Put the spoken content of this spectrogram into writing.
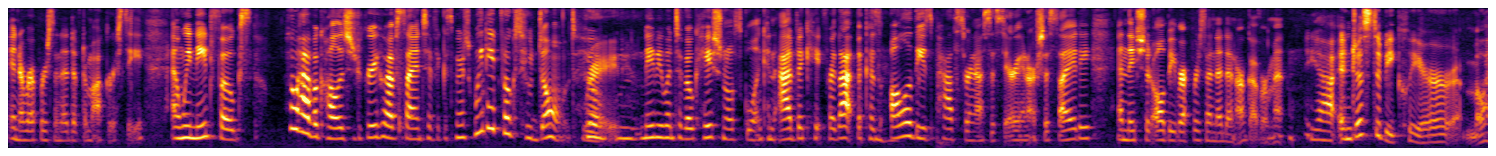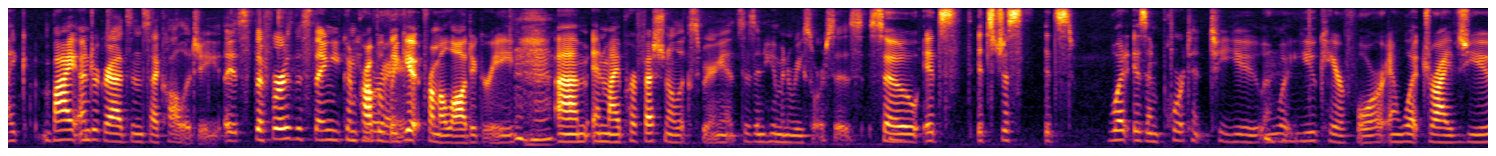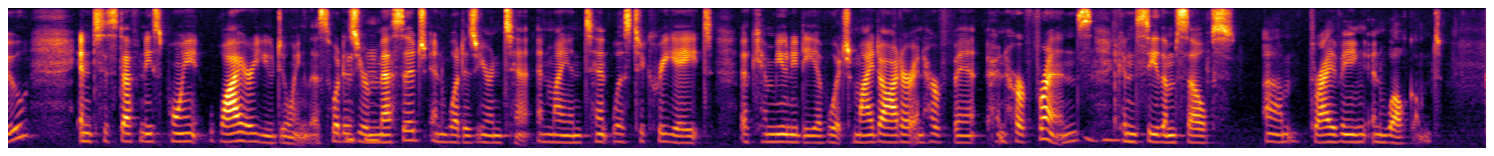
in a representative democracy. And we need folks who have a college degree, who have scientific experience. We need folks who don't, who Right. maybe went to vocational school and can advocate for that because mm-hmm. all of these paths are necessary in our society and they should all be represented in our government. Yeah, and just to be clear, like my undergrad's in psychology. It's the furthest thing you can probably Right. get from a law degree, mm-hmm. um, and my professional experience is in human resources. So mm-hmm. it's it's just it's what is important to you and what mm-hmm. you care for and what drives you. And to Stephanie's point, why are you doing this? What is your mm-hmm. message and what is your intent? And my intent was to create a community of which my daughter and her fan, and her friends mm-hmm. can see themselves um, thriving and welcomed.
